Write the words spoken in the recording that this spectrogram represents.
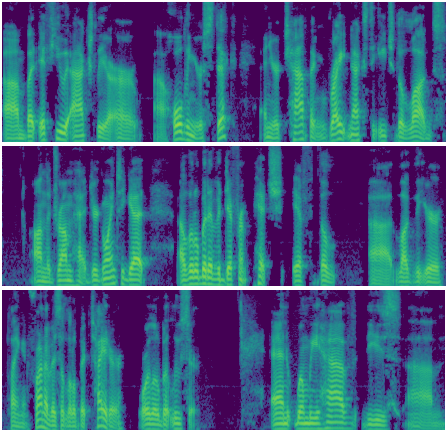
Um, but if you actually are uh, holding your stick and you're tapping right next to each of the lugs on the drum head, you're going to get a little bit of a different pitch if the uh, lug that you're playing in front of is a little bit tighter or a little bit looser. And when we have these um,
